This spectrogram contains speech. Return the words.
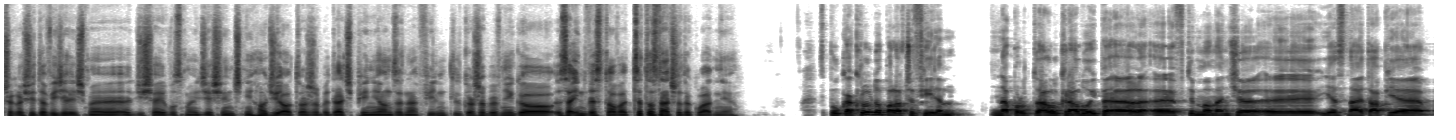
czego się dowiedzieliśmy dzisiaj w 8.10. Nie chodzi o to, żeby dać pieniądze na film, tylko żeby w niego zainwestować. Co to znaczy dokładnie? Spółka Król Dopalaczy Film na portalu crowdway.pl e, w tym momencie e, jest na etapie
